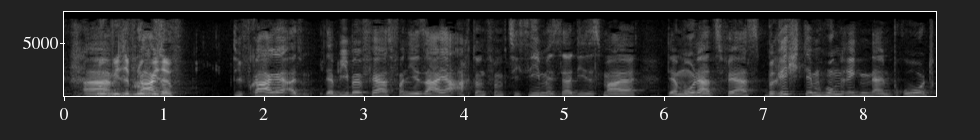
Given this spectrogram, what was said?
Blumenwiese, die Frage, Blumenwiese. Die Frage, also der Bibelvers von Jesaja 58,7 ist ja dieses Mal der Monatsvers. Brich dem Hungrigen dein Brot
